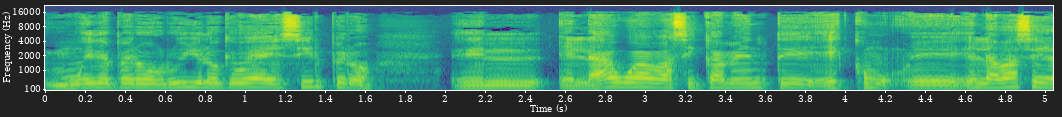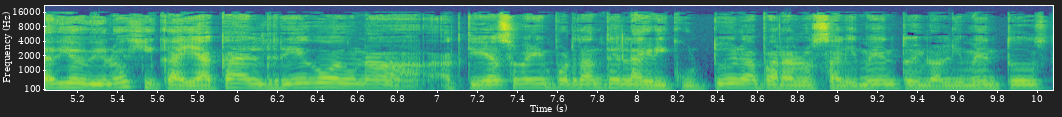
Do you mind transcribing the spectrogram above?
muy de perogrullo lo que voy a decir, pero el, agua básicamente es como eh, es la base de la vida biológica y acá el riego es una actividad súper importante en la agricultura para los alimentos y los alimentos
